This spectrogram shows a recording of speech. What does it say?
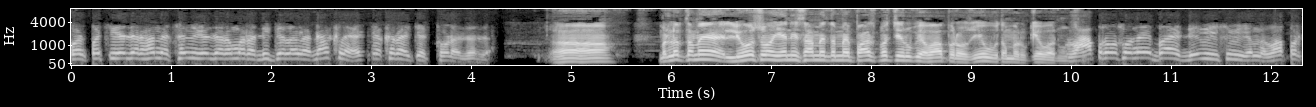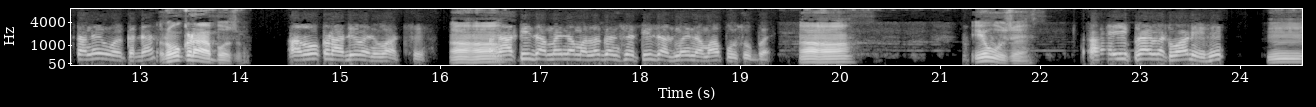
પણ પચીસ હજાર સામે છવ્વીસ હજાર અમારા ડીઝલના દાખલા એટલે ખરા છે થોડા જ હજાર? હા હા. મતલબ તમે લ્યો છો એની સામે તમે પાંચ પચીસ રૂપિયા વાપરો છો એવું તમારું કહેવાનું વાપરો છો નહીં ભાઈ દેવી સીવી અમે વાપરતા નહીં હોય કદાચ. રોકડા આપો છો. આ રોકડા દેવાની વાત છે. અને આ ત્રીજા મહિનામાં લગ્ન છે ત્રીજા જ મહિનામાં આપું છું ભાઈ. હા હા. એવું છે. આ ઈ પ્રાઇવેટ વાડી છે. હમ.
